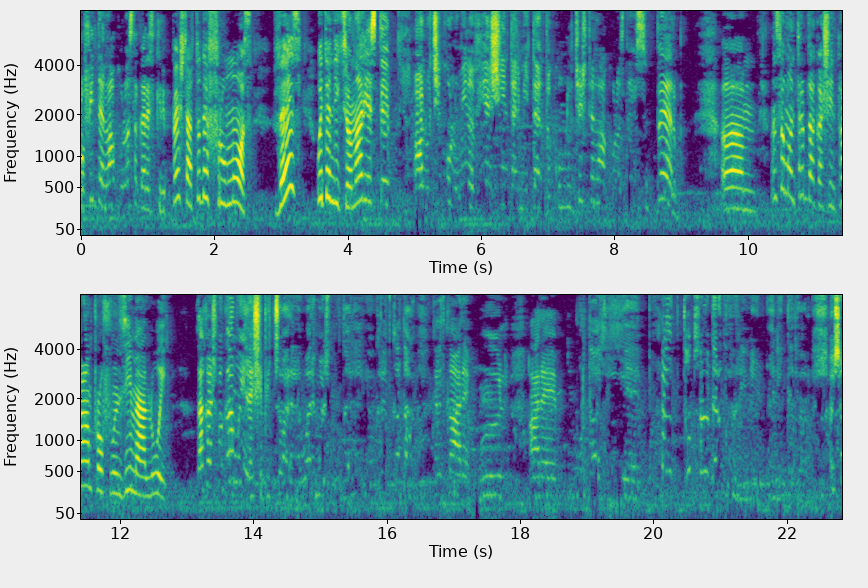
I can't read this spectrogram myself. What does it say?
profit de lacul ăsta care scripește atât de frumos. Vezi? Uite, în dicționar este a luci cu lumină vie și intermitentă. Cum lucește lacul ăsta, e superb. Um, însă mă întreb dacă aș intra în profunzimea lui, dacă aș băga mâinile și picioarele, oare m-aș murdări? Eu cred că da. Cred că are mâl, are murdărie, are tot felul de lucruri în, în interior. Așa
